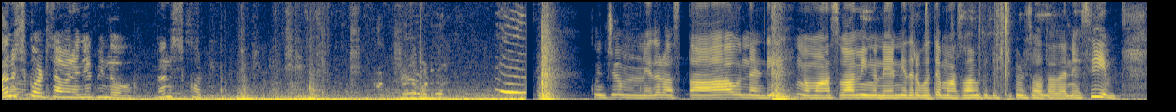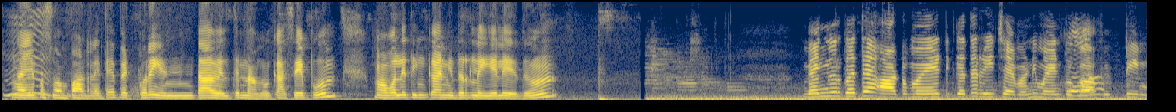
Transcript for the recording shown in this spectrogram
ధనుష్ కోటి సామని అని చెప్పిందో ధనుష్ కోటి. కొంచెం నిద్ర వస్తా ఉందండి. మా స్వామి ఇంకా నేను నిద్రపోతే మా స్వామికి డిస్టర్బెన్స్ అవుతుంది అనేసి అయ్యప్ప స్వామి పాటలు అయితే పెట్టుకొని ఎంటా వెళ్తున్నాము కాసేపు. మా వాళ్ళైతే ఇంకా నిద్రలు వేయలేదు బెంగళూరుకి అయితే ఆటోమేటిక్ అయితే రీచ్ అయ్యామండి. మా ఇంటికి ఒక ఫిఫ్టీన్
